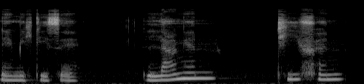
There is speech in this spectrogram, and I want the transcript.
nämlich diese langen, tiefen,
